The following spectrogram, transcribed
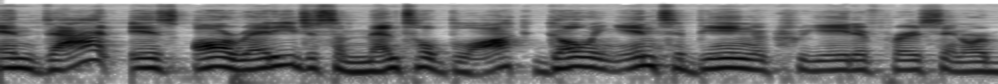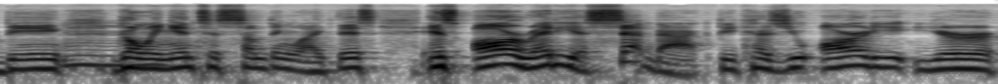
And that is already just a mental block going into being a creative person or being mm. going into something like this is already a setback because you already, you're,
